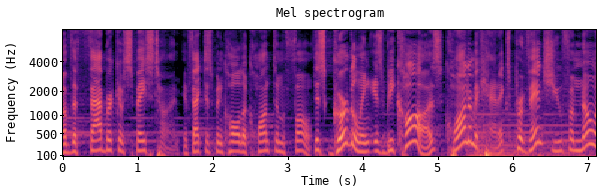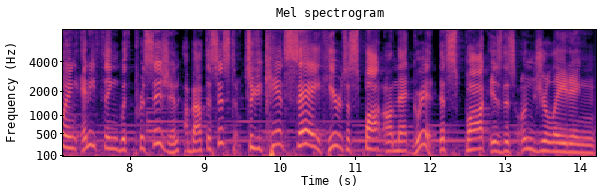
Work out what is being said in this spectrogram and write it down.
of the fabric of space-time. In fact, it's been called a quantum foam. This gurgling is because quantum mechanics prevents you from knowing anything with precision about the system. So you can't say, here's a spot on that grid. That spot is this undulating,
